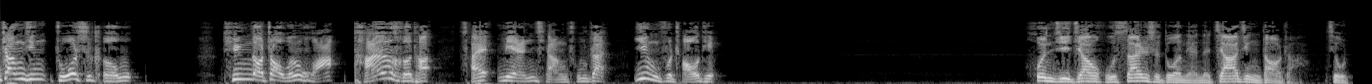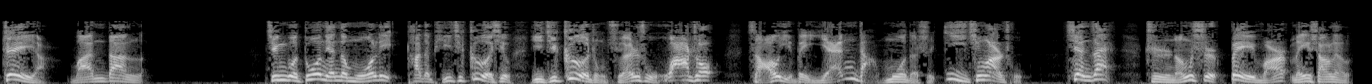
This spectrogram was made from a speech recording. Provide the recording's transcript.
张京着实可恶，听到赵文华弹劾他，才勉强出战应付朝廷。混迹江湖三十多年的嘉靖道长就这样完蛋了。经过多年的磨砺，他的脾气、个性以及各种权术花招，早已被严党摸得是一清二楚。现在只能是被玩没商量了。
